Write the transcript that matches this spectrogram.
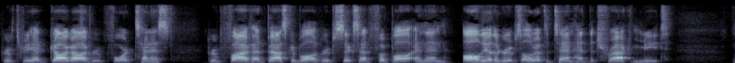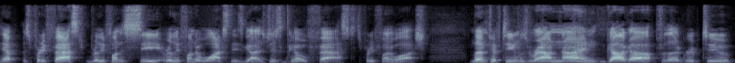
Group three had Gaga. Group four tennis. Group five had basketball. Group six had football, and then all the other groups, all the way up to ten, had the track meet. Yep, it was pretty fast. Really fun to see. Really fun to watch these guys just go fast. It's pretty fun to watch. 11:15 was round nine. Gaga for the group two.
